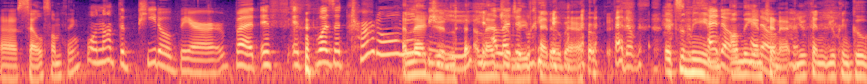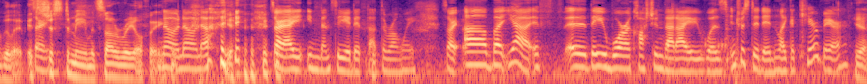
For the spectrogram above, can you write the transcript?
uh, sell something? well, not the pedo bear, but if it was a turtle, maybe. Allegedly, allegedly, pedo bear. pedo. It's a meme Pedo, on the pedo. internet. You can you can Google it. It's Sorry. just a meme. It's not a real thing. No, no, no. Sorry, I enunciated that the wrong way. Sorry. Uh, but yeah, if uh, they wore a costume that I was interested in, like a Care Bear, Yeah.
